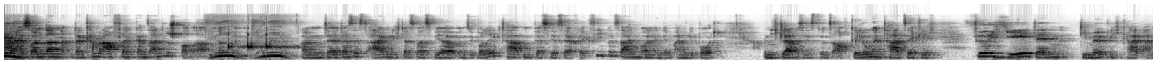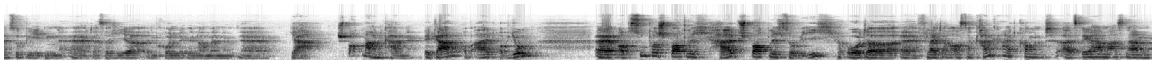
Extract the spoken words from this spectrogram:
sondern dann kann man auch vielleicht ganz andere Sportarten da machen. Und äh, das ist eigentlich das, was wir uns überlegt haben, dass wir sehr flexibel sein wollen in dem Angebot. Und ich glaube, es ist uns auch gelungen, tatsächlich für jeden die Möglichkeit anzubieten, äh, dass er hier im Grunde genommen äh, ja, Sport machen kann. Egal ob alt, ob jung, äh, ob supersportlich, halbsportlich, so wie ich, oder vielleicht auch aus einer Krankheit kommend als Reha-Maßnahmen.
